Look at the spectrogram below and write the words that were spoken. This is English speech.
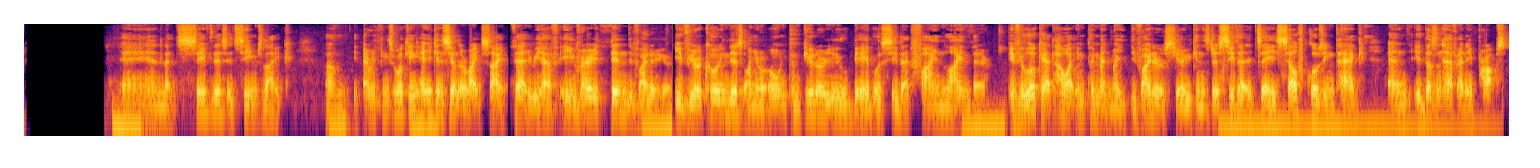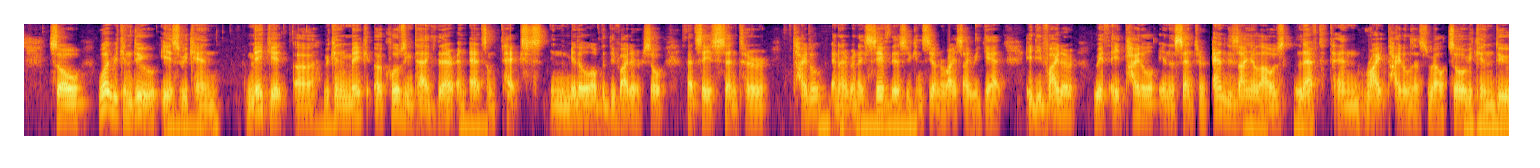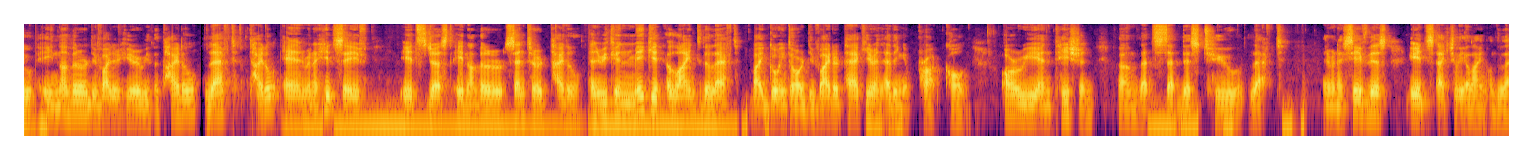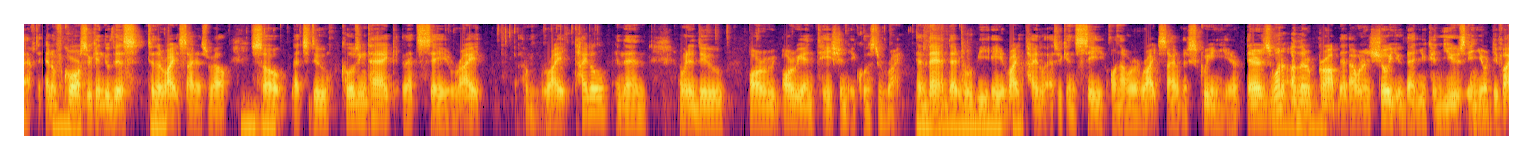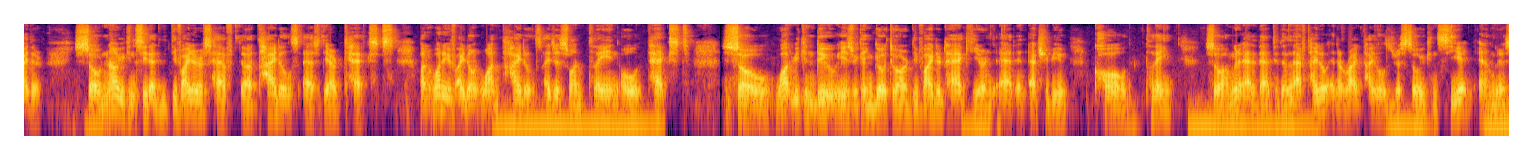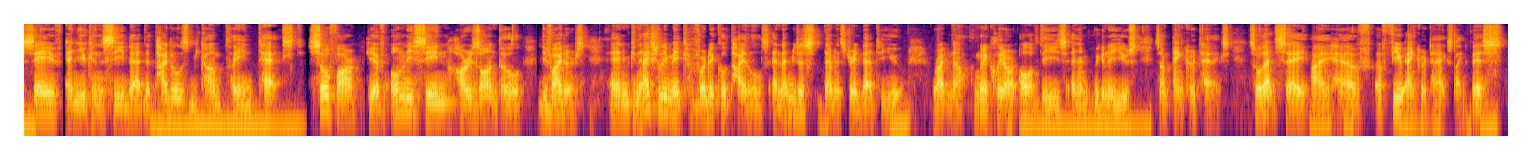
and let's save this it seems like um, everything's working and you can see on the right side that we have a very thin divider here. If you're coding this on your own computer, you'll be able to see that fine line there. If you look at how I implement my dividers here, you can just see that it's a self-closing tag and it doesn't have any props. So what we can do is we can make it, uh, we can make a closing tag there and add some text in the middle of the divider. So let's say center title and when I save this you can see on the right side we get a divider with a title in the center. Ant Design allows left and right titles as well. So we can do another divider here with a title left title and when I hit save it's just another centered title. And we can make it align to the left by going to our divider tag here and adding a prop called orientation. Um, let's set this to left. And when I save this it's actually aligned on the left. And of course we can do this to the right side as well. So let's do closing tag. Let's say right um, right title. And then I'm going to do or orientation equals to right and then that will be a right title as you can see on our right side of the screen here. There's one other prop that I want to show you that you can use in your divider. So now you can see that the dividers have uh, titles as their texts. But what if I don't want titles? I just want plain old text. So what we can do is we can go to our divider tag here and add an attribute called plain. So I'm gonna add that to the left title and the right title just so you can see it and I'm gonna save and you can see that the titles become plain text. So far you have only seen horizontal dividers. And we can actually make vertical titles. And let me just demonstrate that to you right now. I'm gonna clear out all of these and we're gonna use some anchor tags. So let's say I have a few anchor tags like this.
